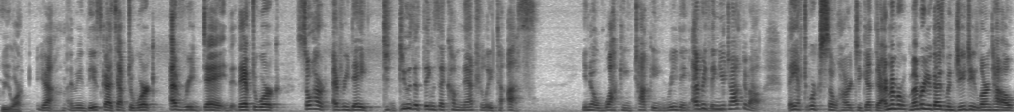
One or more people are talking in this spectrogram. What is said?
who you are. Yeah, I mean, these guys have to work every day. They have to work so hard every day to do the things that come naturally to us. You know, walking, talking, reading, everything you talked about. They have to work so hard to get there. I remember, remember you guys when Gigi learned how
